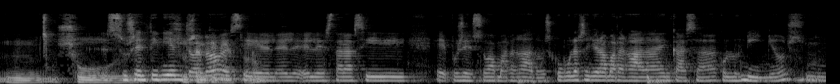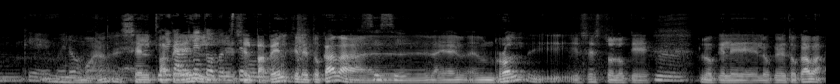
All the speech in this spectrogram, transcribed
mm, su, su sentimiento, su ¿no? sentimiento, Sí, ¿no? El, el- el estar así, eh, pues eso, amargado. Es como una señora amargada en casa con los niños, mm, que bueno... Bueno, eh, es el papel, todo en es este el mundo. papel que le tocaba. Sí, sí. eh, un rol y es esto lo que, Mm. lo que, le, lo que le tocaba.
